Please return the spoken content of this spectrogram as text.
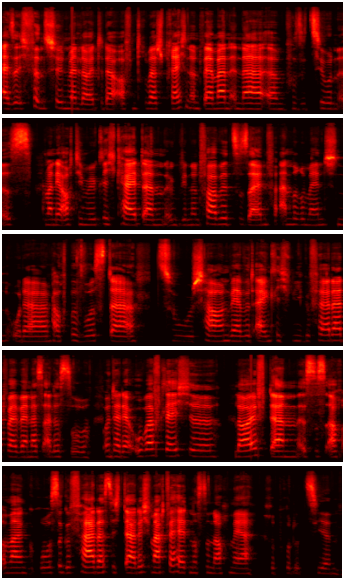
also ich finde es schön, wenn Leute da offen drüber sprechen und wenn man in einer ähm, Position ist, hat man ja auch die Möglichkeit, dann irgendwie ein Vorbild zu sein für andere Menschen oder auch bewusster zu schauen, wer wird eigentlich wie gefördert, weil wenn das alles so unter der Oberfläche läuft, dann ist es auch immer eine große Gefahr, dass sich dadurch Machtverhältnisse noch mehr reproduzieren.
